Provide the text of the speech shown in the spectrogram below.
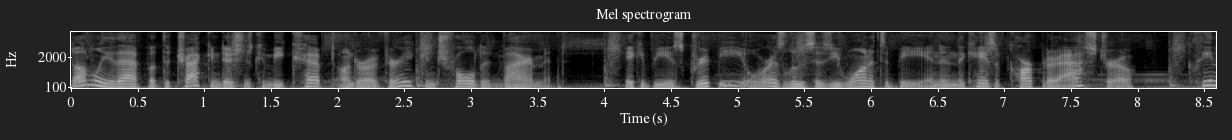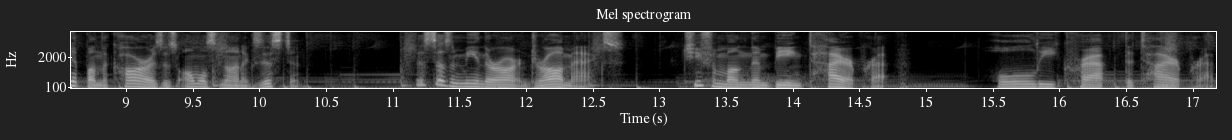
Not only that, but the track conditions can be kept under a very controlled environment. It can be as grippy or as loose as you want it to be, and in the case of Carpenter Astro, cleanup on the cars is almost non-existent. This doesn't mean there aren't drawbacks, chief among them being tire prep. Holy crap, the tire prep.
